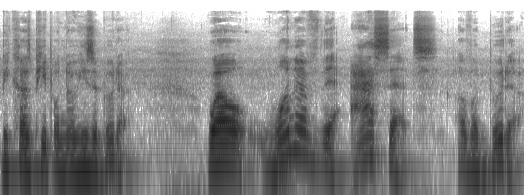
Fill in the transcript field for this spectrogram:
because people know he's a Buddha. Well, one of the assets of a Buddha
